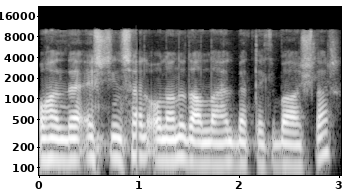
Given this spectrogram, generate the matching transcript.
o halde eşcinsel olanı da Allah elbette ki bağışlar.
